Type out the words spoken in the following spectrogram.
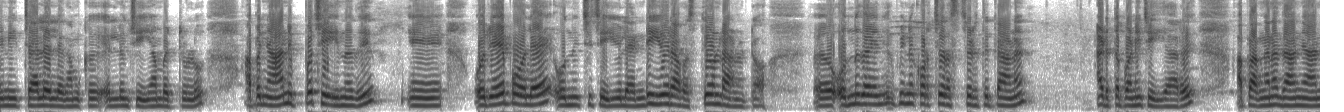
എണീറ്റാലല്ലേ നമുക്ക് എല്ലാം ചെയ്യാൻ പറ്റുള്ളൂ. അപ്പം ഞാനിപ്പോൾ ചെയ്യുന്നത് ഒരേപോലെ ഒന്നിച്ച് ചെയ്യൂല. എന്റെ ഈ ഒരു അവസ്ഥ കൊണ്ടാണ് കേട്ടോ ഒന്ന് കഴിഞ്ഞ് പിന്നെ കുറച്ച് റെസ്റ്റ് എടുത്തിട്ടാണ് അടുത്ത പണി ചെയ്യാറ്. അപ്പം അങ്ങനെ ഇതാ ഞാൻ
